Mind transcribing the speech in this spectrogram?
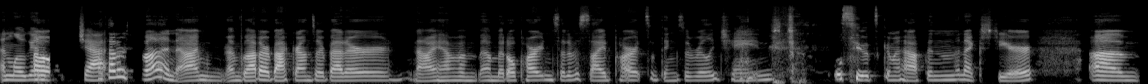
and Logan. Oh, chat. I thought it was fun. I'm I'm glad our backgrounds are better. Now I have a, a middle part instead of a side part, so things have really changed. we'll see what's gonna happen the next year. Um,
